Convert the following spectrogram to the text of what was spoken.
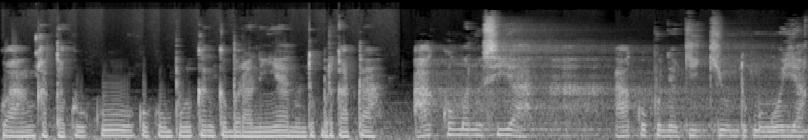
Gua angkat daguku, kukumpulkan keberanian untuk berkata, Aku manusia, aku punya gigi untuk mengoyak,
